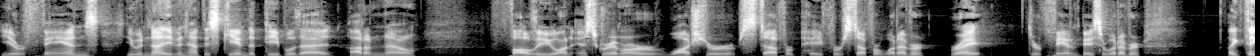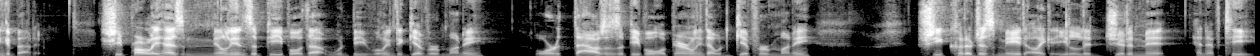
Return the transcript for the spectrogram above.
your fans. You would not even have to scam the people that I don't know follow you on Instagram or watch your stuff or pay for stuff or whatever, right? Your fan base or whatever. Like think about it. She probably has millions of people that would be willing to give her money or thousands of people apparently that would give her money. She could have just made like a legitimate NFT.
